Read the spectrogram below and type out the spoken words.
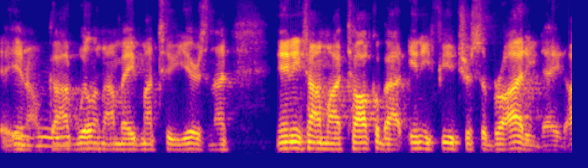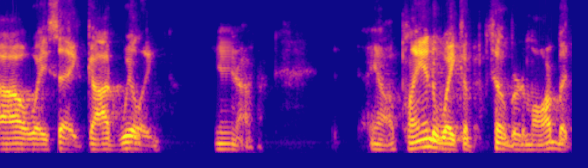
You know, Mhm. God willing, I made my two years. And I, anytime I talk about any future sobriety date, I always say, God willing, you know, you know, I plan to wake up sober tomorrow, but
